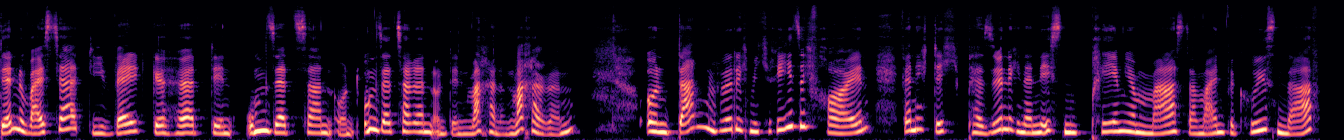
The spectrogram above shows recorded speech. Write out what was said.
Denn du weißt ja, die Welt gehört den Umsetzern und Umsetzerinnen und den Machern und Macherinnen. Und dann würde ich mich riesig freuen, wenn ich dich persönlich in der nächsten Premium Mastermind begrüßen darf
